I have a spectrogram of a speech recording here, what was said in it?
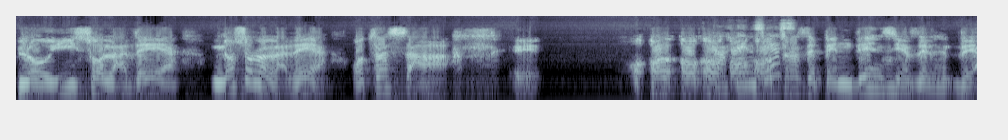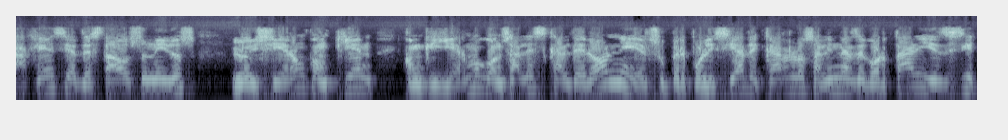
Lo hizo la DEA, no solo la DEA, otras... Uh, eh, otras dependencias de, agencias de Estados Unidos lo hicieron con quién? Con Guillermo González Calderón y el superpolicía de Carlos Salinas de Gortari. Es decir,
